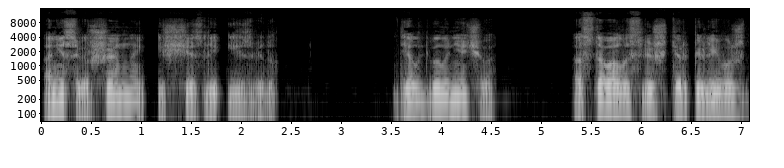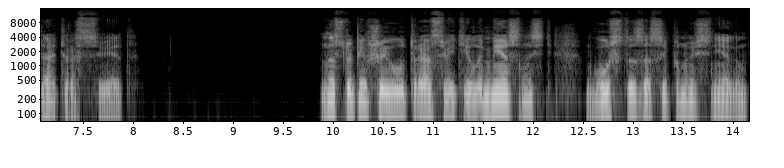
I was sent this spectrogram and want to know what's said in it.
они совершенно исчезли из виду. Делать было нечего. Оставалось лишь терпеливо ждать рассвет. Наступившее утро осветило местность, густо засыпанную снегом.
